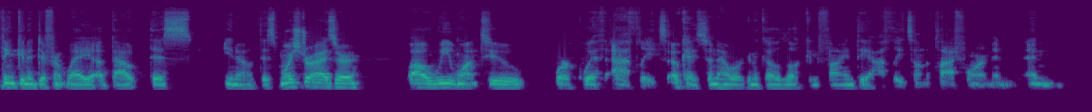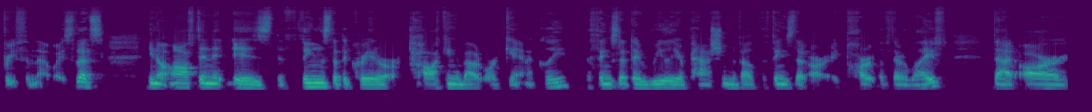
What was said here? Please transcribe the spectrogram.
think in a different way about this, you know, this moisturizer? Well, we want to work with athletes. Okay, so now we're going to go look and find the athletes on the platform and and brief them that way. So that's you know often it is the things that the creator are talking about organically, the things that they really are passionate about, the things that are a part of their life that are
